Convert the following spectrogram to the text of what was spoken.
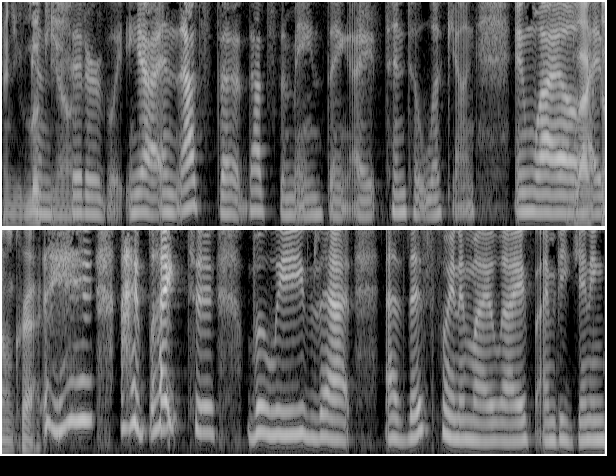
And you look young. considerably. Yeah, and that's the that's the main thing. I tend to look young, and while Black I, don't crack. I'd like to believe that at this point in my life, I'm beginning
